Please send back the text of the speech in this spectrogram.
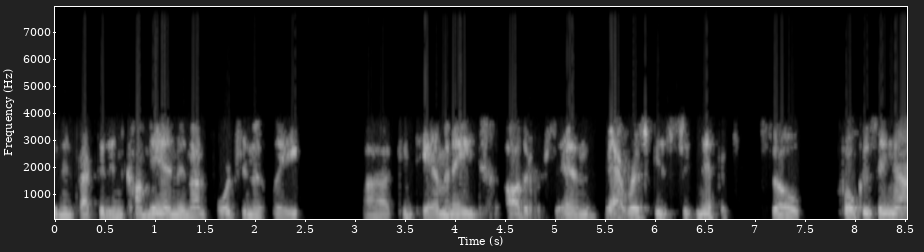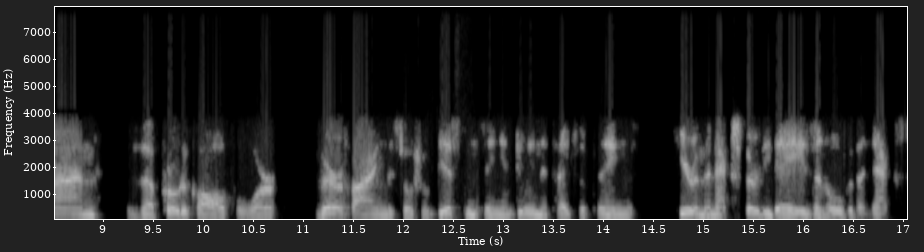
get infected and come in, and unfortunately, uh, contaminate others. And that risk is significant. So, focusing on the protocol for verifying the social distancing and doing the types of things here in the next 30 days and over the next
